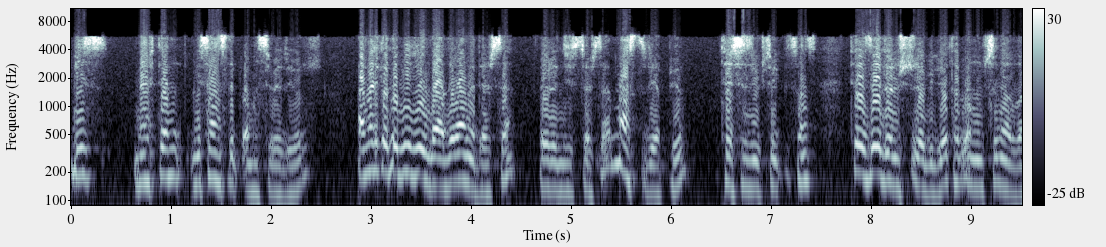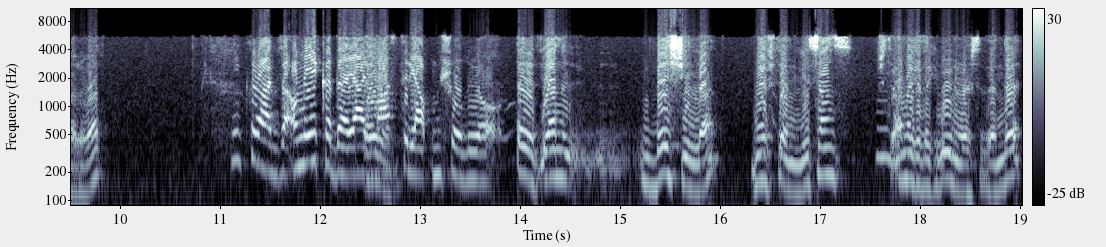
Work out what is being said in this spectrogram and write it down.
biz MEF'ten lisans diploması veriyoruz. Amerika'da bir yıl daha devam ederse, öğrenci isterse master yapıyor. Tesis yüksek lisans. Tezeye dönüştürebiliyor. Tabii onun sınavları var. Ne kadar güzel. Amerika'da yani Evet. master yapmış oluyor. Evet yani 5 yılla MEF'ten lisans, işte Amerika'daki bir üniversiteden de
